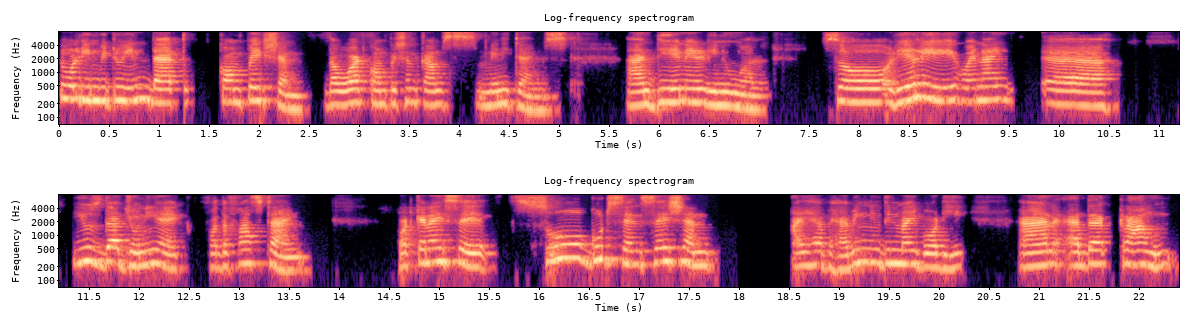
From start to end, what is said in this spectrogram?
told in between that compassion, the word compassion comes many times, and DNA renewal. So, really, when I uh, use the yoni egg for the first time, what can I say? So good sensation I have having within my body and at the crown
